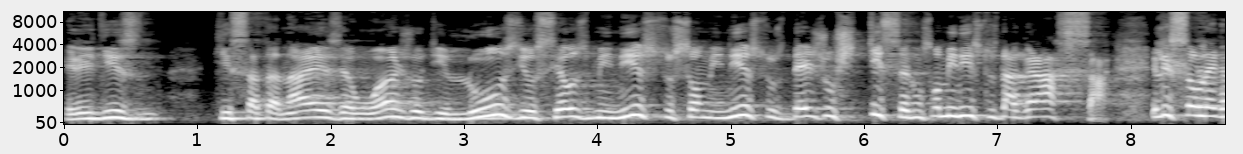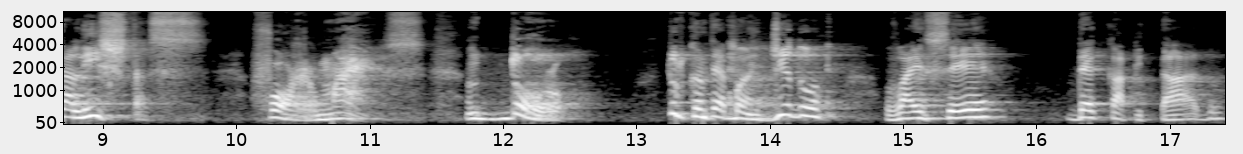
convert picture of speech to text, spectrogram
Ele diz que Satanás é um anjo de luz e os seus ministros são ministros de justiça, não são ministros da graça. Eles são legalistas, formais, duro. Tudo quanto é bandido vai ser decapitado.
